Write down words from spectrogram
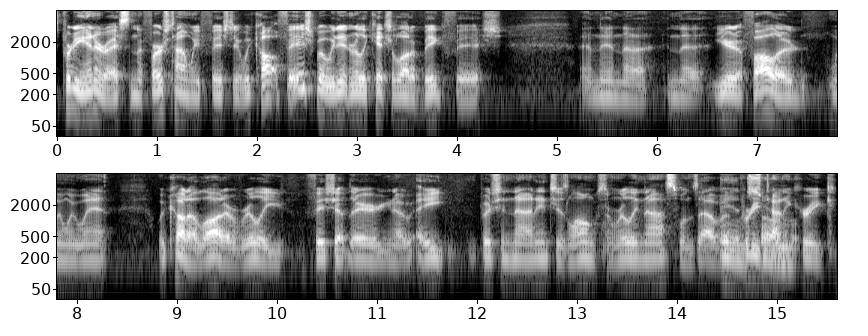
it's pretty interesting. The first time we fished it, we caught fish, but we didn't really catch a lot of big fish. And then uh, in the year that followed, when we went, we caught a lot of really fish up there. You know, eight pushing nine inches long, some really nice ones out of a And pretty tiny creek.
